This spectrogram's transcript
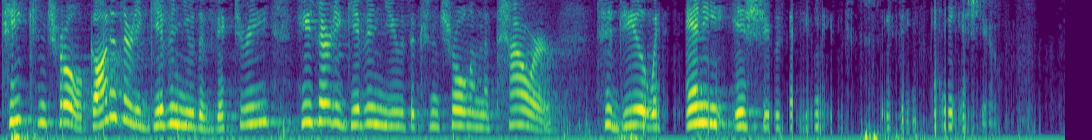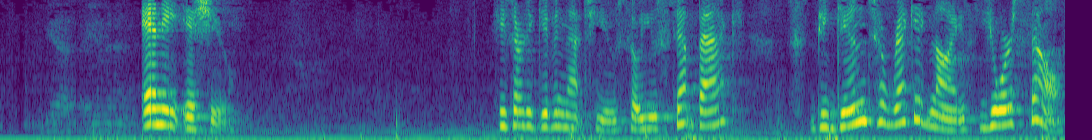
Take control. God has already given you the victory. He's already given you the control and the power to deal with any issue that you may be facing. Any issue. Yes, any issue. He's already given that to you. So you step back, begin to recognize yourself.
